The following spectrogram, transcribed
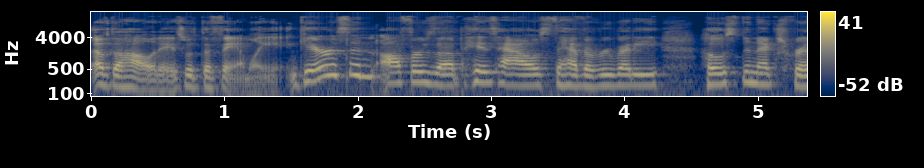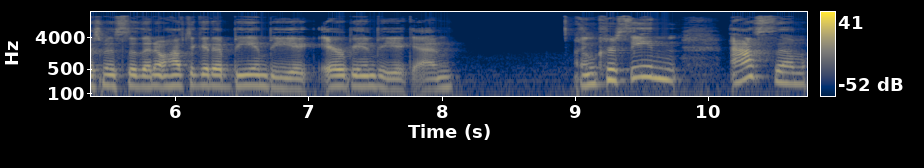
of the holidays with the family. Garrison offers up his house to have everybody host the next Christmas so they don't have to get a B&B Airbnb again. And Christine asks them,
